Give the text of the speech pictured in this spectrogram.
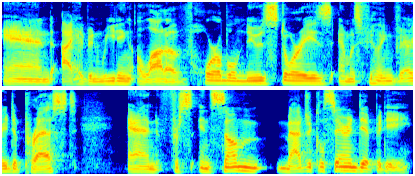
and I had been reading a lot of horrible news stories and was feeling very depressed. And for, in some magical serendipity,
